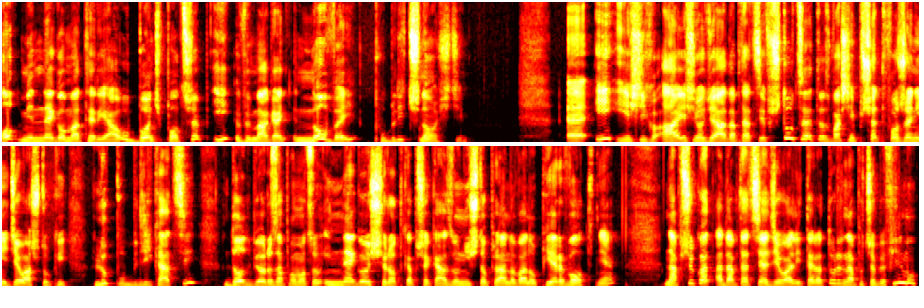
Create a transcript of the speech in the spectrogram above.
odmiennego materiału bądź potrzeb i wymagań nowej publiczności. E, I jeśli, a jeśli chodzi o adaptację w sztuce, to jest właśnie przetworzenie dzieła sztuki lub publikacji do odbioru za pomocą innego środka przekazu niż to planowano pierwotnie. Na przykład adaptacja dzieła literatury na potrzeby filmu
